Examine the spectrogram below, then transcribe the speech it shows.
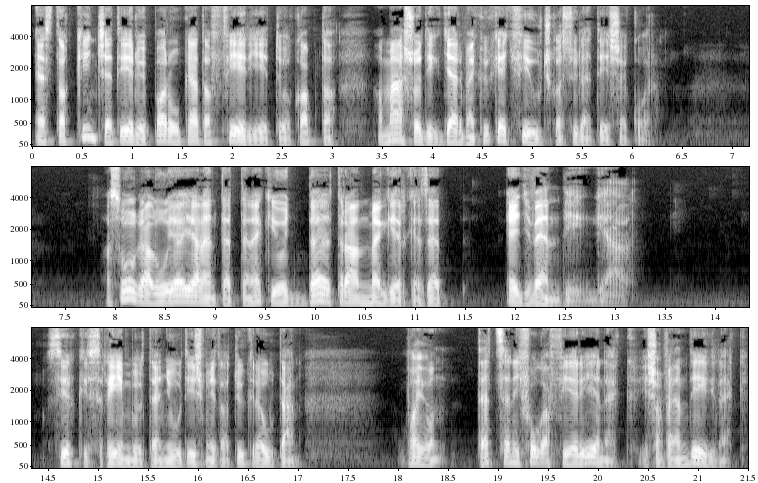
Ezt a kincset érő parókát a férjétől kapta, a második gyermekük egy fiúcska születésekor. A szolgálója jelentette neki, hogy Beltrán megérkezett egy vendéggel. Szirkis rémülten nyúlt ismét a tükre után. Vajon tetszeni fog a férjének és a vendégnek?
